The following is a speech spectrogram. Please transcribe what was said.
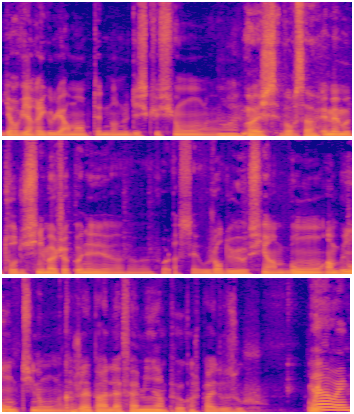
il revient régulièrement peut-être dans nos discussions euh, Ouais. Ouais, c'est pour ça. et même autour du cinéma japonais. euh, voilà, c'est aujourd'hui aussi un bon un Oui. bon petit nom. euh. Quand j'avais parlé de la famille un peu, quand je parlais d'Ozu. Oui. Ah ouais.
